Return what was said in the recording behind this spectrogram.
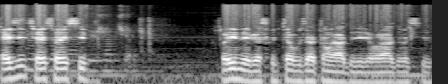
Allez-y, tirez sur les cibles. Oui, mais le structeur vous attend, regardez, regardez aussi.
